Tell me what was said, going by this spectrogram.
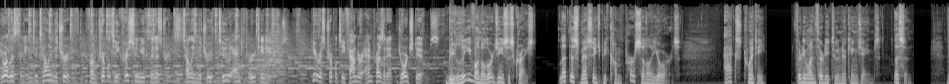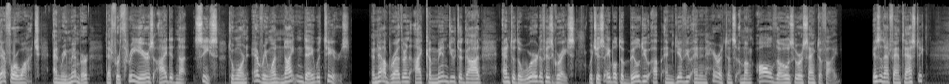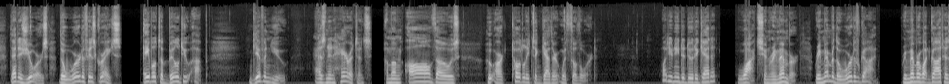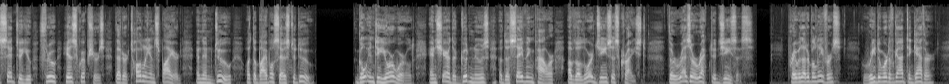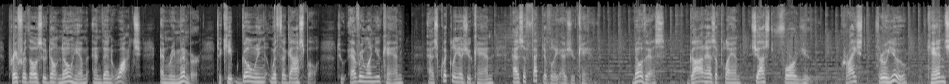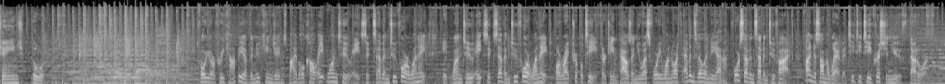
You're listening to Telling the Truth from Triple T Christian Youth Ministries, telling the truth to and through teenagers. Here is Triple T founder and president George Dooms. Believe on the Lord Jesus Christ. Let this message become personally yours. Acts 20, 31 32, New King James. Listen. Therefore watch, and remember that for three years I did not cease to warn everyone night and day with tears. And now, brethren, I commend you to God and to the word of his grace, which is able to build you up and give you an inheritance among all those who are sanctified. Isn't that fantastic? That is yours, the word of his grace, able to build you up, given you as an inheritance among all those who are totally together with the Lord. What do you need to do to get it? Watch and remember. Remember the Word of God. Remember what God has said to you through His Scriptures that are totally inspired, and then do what the Bible says to do. Go into your world and share the good news of the saving power of the Lord Jesus Christ, the resurrected Jesus. Pray with other believers. Read the Word of God together. Pray for those who don't know Him, and then watch and remember to keep going with the gospel to everyone you can, as quickly as you can, as effectively as you can. Know this, God has a plan just for you. Christ, through you, can change the world. For your free copy of the New King James Bible, call 812-867-2418, 812-867-2418, or write Triple T, 13000 US 41 North, Evansville, Indiana, 47725. Find us on the web at tttchristianyouth.org.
